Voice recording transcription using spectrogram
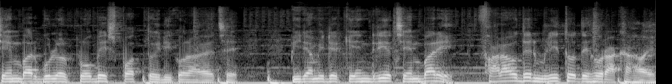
চেম্বারগুলোর প্রবেশ পথ তৈরি করা হয়েছে। পিরামিডের কেন্দ্রীয় চেম্বারে ফারাওদের মৃতদেহ রাখা হয়।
